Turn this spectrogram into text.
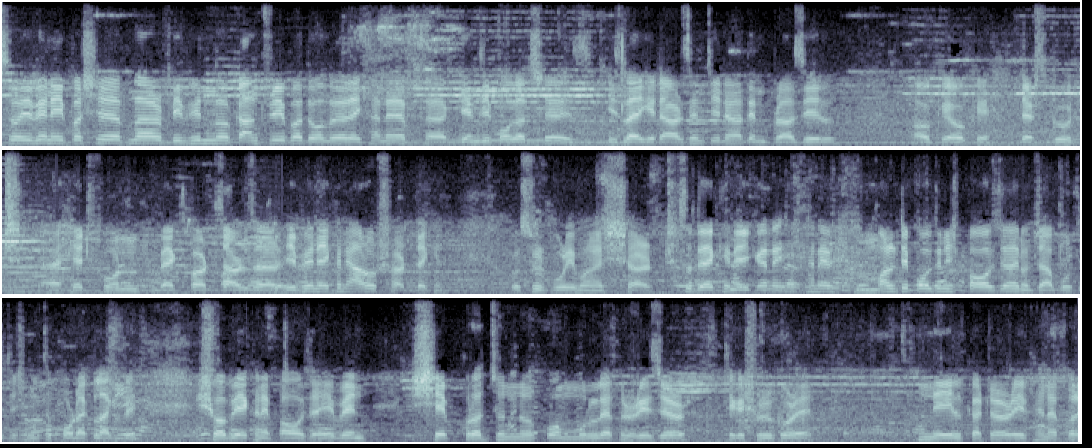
so even এই পাশে আপনার বিভিন্ন কান্ট্রি বা দলের এখানে গেঞ্জি পাওয়া যাচ্ছে। ইজ লাইক এটা Argentina then Brazil. Okay okay that's good headphone backpack charger even এখানে আরও শার্ট, দেখেন। প্রচুর পরিমাণে শার্ট তো দেখেন, এখানে এখানে মাল্টিপল জিনিস পাওয়া যায় না যাবতীয় যে সমস্ত প্রোডাক্ট লাগবে, সবই এখানে পাওয়া যায়। ইভেন শেপ করার জন্য কম মূল্যে আপনার রেজার থেকে শুরু করে নেইল কাটার ইভেন আপনার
